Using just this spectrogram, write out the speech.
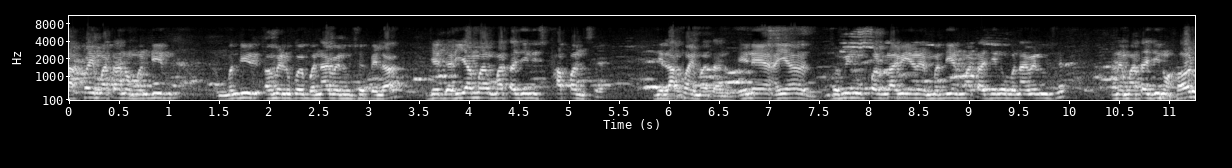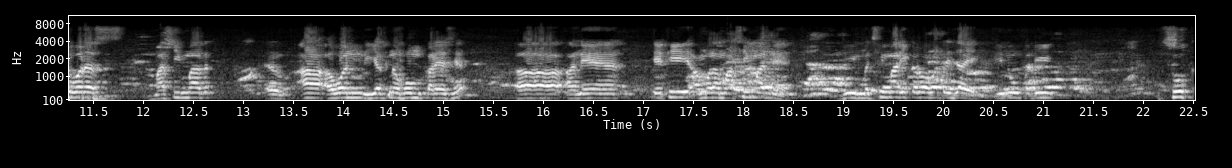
લાખભાઈ માતાનું મંદિર મંદિર અમે લોકોએ બનાવેલું છે પહેલાં. જે દરિયામાં માતાજીની સ્થાપન છે, જે લાખભાઈ માતાનું, એને અહીંયા જમીન ઉપર લાવી અને મંદિર માતાજીનું બનાવેલું છે. અને માતાજીનું હર વર્ષ માસીમાર આ હવન યજ્ઞ હોમ કરે છે. અને તેથી અમારા માસીમારને જે મચ્છીમારી કરવા માટે જાય, એનું બધી સુખ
